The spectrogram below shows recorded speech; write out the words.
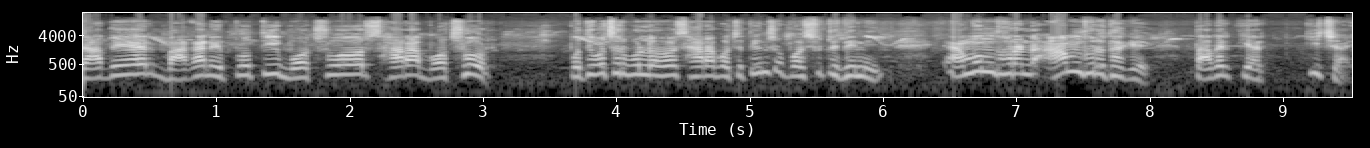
যাদের বাগানে প্রতি বছর, সারা বছর প্রতি বছর বললে হবে সারা বছর তিনশো পঁয়ষট্টি দিনই এমন ধরনের আম ধরে থাকে, তাদের কি আর কি চাই?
